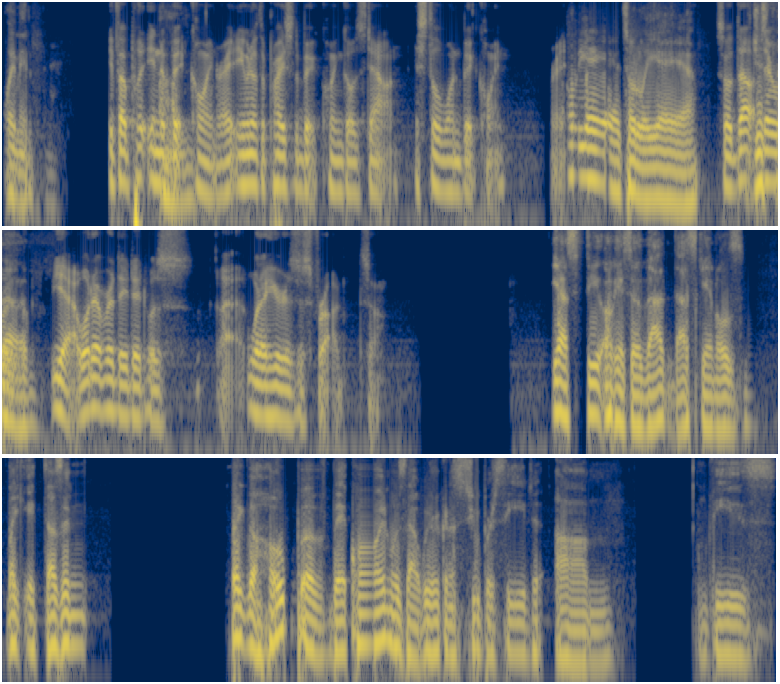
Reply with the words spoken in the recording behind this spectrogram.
What do you mean? If I put in a Um, Bitcoin, right, even if the price of the Bitcoin goes down, it's still one Bitcoin. Right? Oh yeah, yeah, yeah, totally, yeah, yeah, yeah. So that Just they were, the- yeah, whatever they did was uh, what I hear is just fraud. So Yes. See, okay, so that that scandal's like it doesn't like the hope of Bitcoin was that we were going to supersede um these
